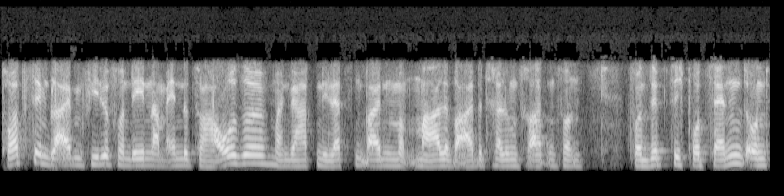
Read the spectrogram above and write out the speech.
Trotzdem bleiben viele von denen am Ende zu Hause. Ich meine, wir hatten die letzten beiden Male Wahlbeteiligungsraten von, von 70 Prozent und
